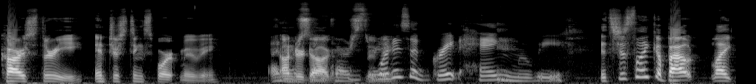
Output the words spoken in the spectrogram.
Cars three, interesting sport movie. I Underdog. Cars three. what is a great hang movie? It's just like about like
